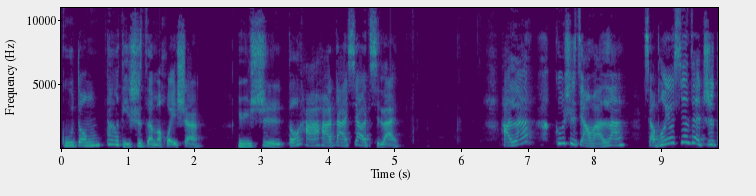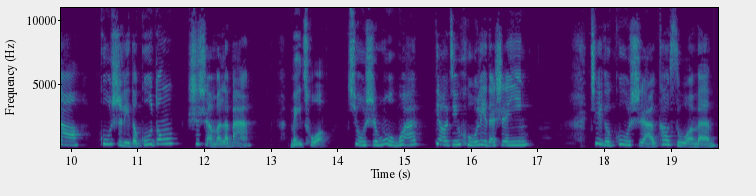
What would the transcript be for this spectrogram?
咕咚到底是怎么回事儿，于是都哈哈大笑起来。好了，故事讲完了。小朋友现在知道故事里的咕咚是什么了吧？没错，就是木瓜掉进湖里的声音。这个故事啊，告诉我们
